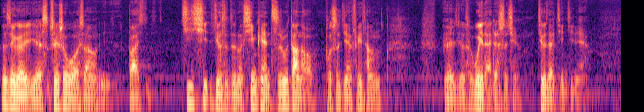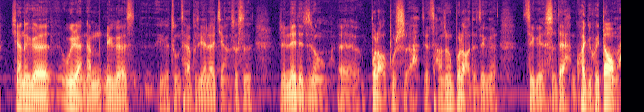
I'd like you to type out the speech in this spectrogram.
那这个也是，所以说我想把机器就是这种芯片植入大脑，不是件非常呃就是未来的事情，就在近几年。像那个微软他们那个那个总裁不是原来讲说是人类的这种呃不老不死啊，就长生不老的这个这个时代很快就会到嘛。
